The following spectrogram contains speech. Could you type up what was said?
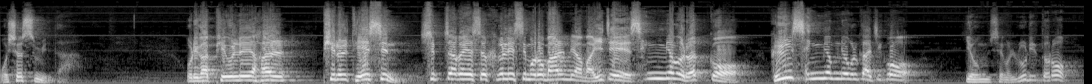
오셨습니다. 우리가 피 흘려야 할 피를 대신 십자가에서 흘리심으로 말미암아 이제 생명을 얻고 그 생명력을 가지고 영생을 누리도록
